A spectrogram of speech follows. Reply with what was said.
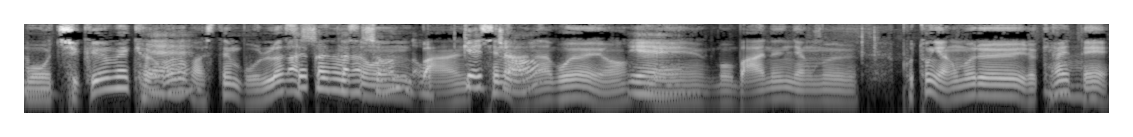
뭐 지금의 결과로 네. 봤을 땐 몰랐을 가능성은 많지는 않아 보여요. 예. 네, 뭐 많은 약물 보통 약물을 이렇게 할 때한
